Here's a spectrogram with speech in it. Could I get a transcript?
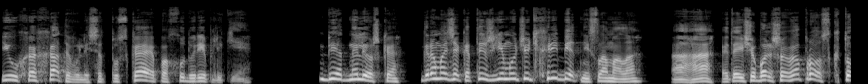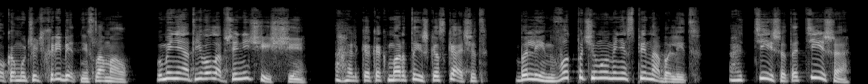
и ухахатывались, отпуская по ходу реплики. «Бедный Лёшка! Громозяка, ты же ему чуть хребет не сломала!» «Ага, это ещё большой вопрос, кто кому чуть хребет не сломал. У меня от его лап все не чище. Алька как мартышка скачет. Блин, вот почему у меня спина болит. А тише-то, тише!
